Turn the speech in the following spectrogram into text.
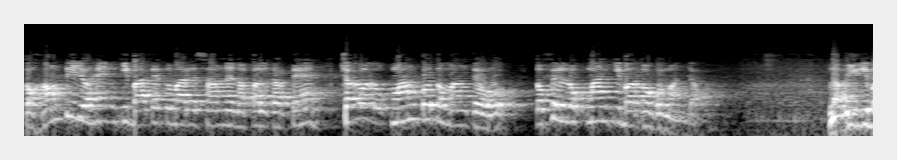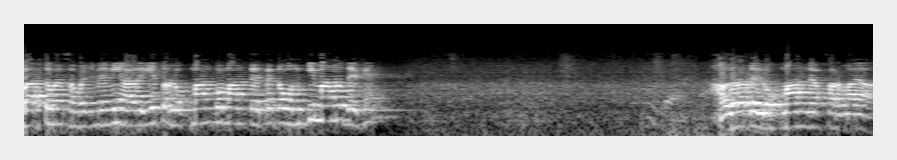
تو ہم بھی جو ہے ان کی باتیں تمہارے سامنے نقل کرتے ہیں۔ چلو لکمان کو تو مانتے ہو، تو پھر لکمان کی باتوں کو مان جاؤ۔ نبی کی بات تو میں سمجھ میں نہیں آ رہی ہے، تو لکمان کو مانتے تھے، تو ان کی مانو دیکھیں۔ حضرت لکمان نے فرمایا،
